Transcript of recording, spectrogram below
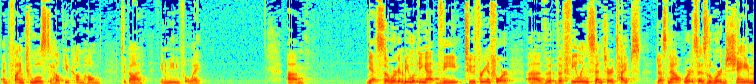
and to find tools to help you come home to God in a meaningful way. Um, yes, so we're going to be looking at the two, three, and four, uh, the, the feeling center types just now, where it says the word shame,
